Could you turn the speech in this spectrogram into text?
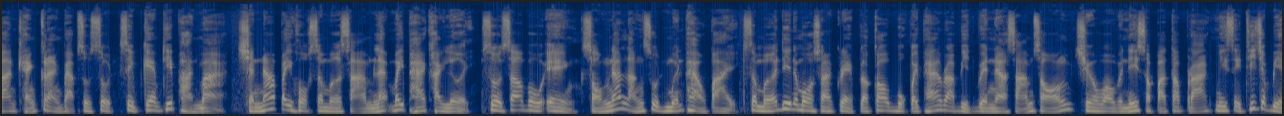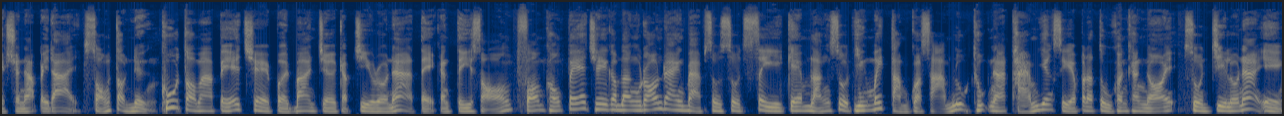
บ้านแข็งแกร่งแบบสุดๆ 10 เกมที่ผ่านมา ชนะไป 6 เสมอ 3 และไม่แพ้ใครเลย ส่วนซาโบเอง2นัดหลังสุดเหมือนแผ่วไป เสมอดินาโมซาเกรบแล้วก็บุกไปแพ้ราบิดเวนนา 3-2 เชื่อว่าวันนี้สปาร์ตาปรากมีสิทธิ์ที่จะเบียดชนะไปได้ 2 ต่อ 1 คู่ต่อมาเปเชเปิดบ้านเจอกับจิโรนาเตะกันตี 2 ฟอร์มของเปเชกำลังร้อนแรงแบบสุดๆ 4 เกมหลังสุด ยิงไม่ต่ำกว่า 3 ลูกทุกนัดแถมยังเสียประตูค่อนข้างน้อย ส่วนจิโรนาเอง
